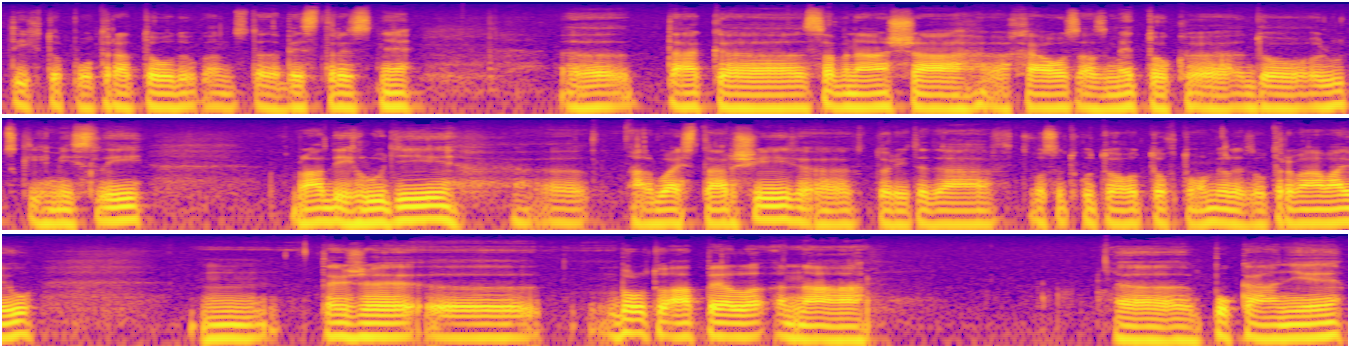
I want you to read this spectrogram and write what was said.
týchto potratov, dokonca teda beztrestne, tak sa vnáša chaos a zmetok do ľudských myslí mladých ľudí, alebo aj starších, ktorí teda v dôsledku tohoto v tom omyle zotrvávajú. Mm, takže bol to apel na pokánie.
